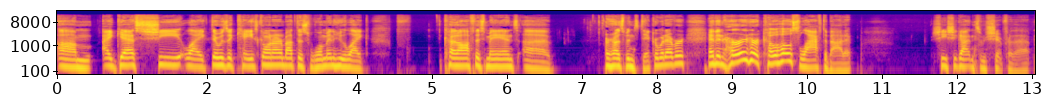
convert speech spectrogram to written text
um, I guess she like there was a case going on about this woman who like cut off this man's uh her husband's dick or whatever, and then her and her co-host laughed about it. She she got in some shit for that.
